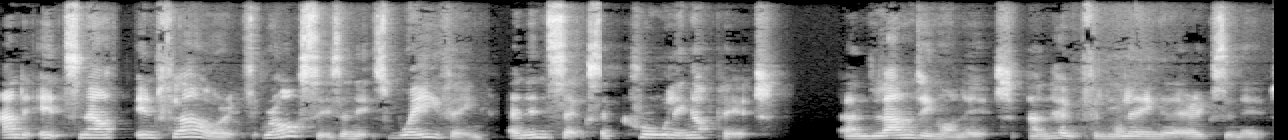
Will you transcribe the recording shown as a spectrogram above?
and it's now in flower. It's grasses and it's waving, and insects are crawling up it and landing on it and hopefully laying their eggs in it.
